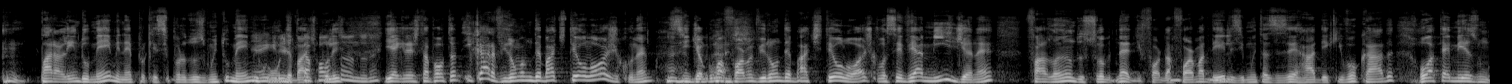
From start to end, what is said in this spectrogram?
para além do meme, né? Porque se produz muito meme É a com o que debate tá político. pautando, né? E a igreja está pautando. E, cara, virou um debate teológico, né? Assim, de alguma forma virou um debate teológico. Você vê a mídia, né? Falando sobre, né? De, for- da forma deles, e muitas vezes errada e equivocada, ou até mesmo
